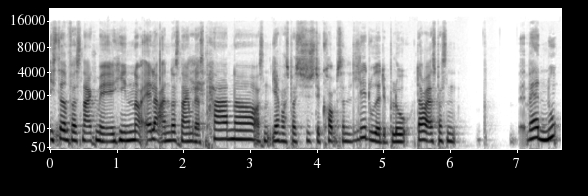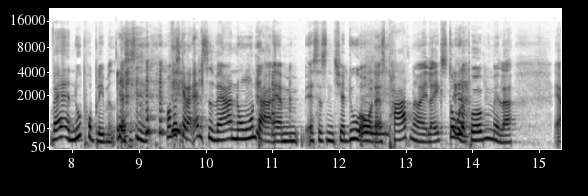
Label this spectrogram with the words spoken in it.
I stedet for at snakke med hende, og alle andre snakke med deres partner, og sådan, jeg var også bare synes, det kom sådan lidt ud af det blå. Der var jeg også bare sådan, hvad er nu, hvad er nu problemet? Ja. Altså sådan, hvorfor skal der altid være nogen, der er mm, altså sådan jaloux over deres partner, eller ikke stoler ja. på dem, eller... Ja,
